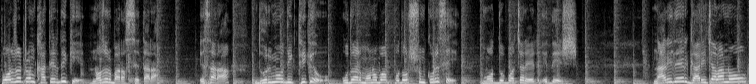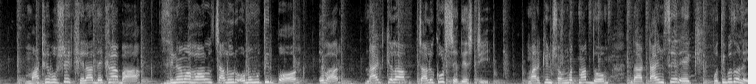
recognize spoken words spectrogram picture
পর্যটন খাতের দিকে নজর বাড়াচ্ছে তারা। এছাড়া ধর্মীয় দিক থেকেও উদার মনোভাব প্রদর্শন করেছে মধ্যপ্রাচারের এ দেশ। নারীদের গাড়ি চালানো, মাঠে বসে খেলা দেখা বা সিনেমা হল চালুর অনুমতির পর এবার নাইট ক্লাব চালু করছে দেশটি। মার্কিন সংবাদ মাধ্যম দ্য টাইমসের এক প্রতিবেদনে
